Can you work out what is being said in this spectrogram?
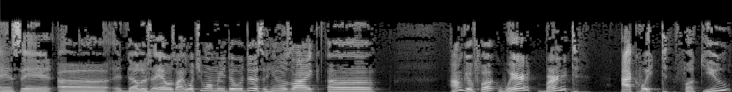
and said uh and Dolorous Edd was like what you want me to do with this and he was like uh I don't give a fuck wear it burn it I quit fuck you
